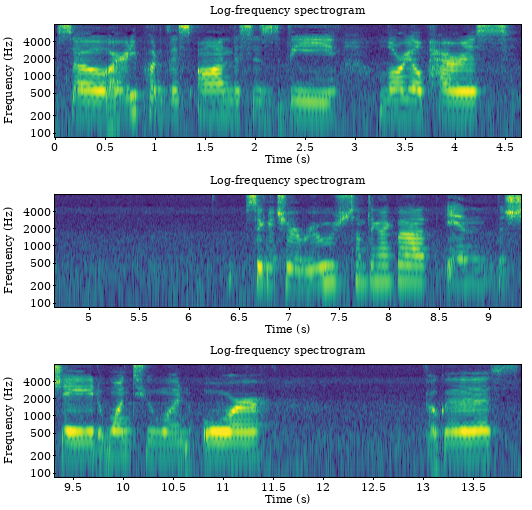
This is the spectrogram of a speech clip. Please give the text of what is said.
So I already put this on. This is the L'Oreal Paris Signature Rouge, something like that, in the shade 121 or Focus.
